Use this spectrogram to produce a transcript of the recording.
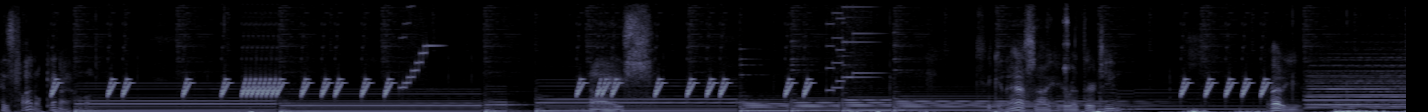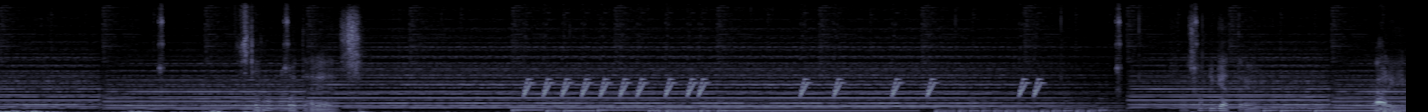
his final, can I? Nice. Kicking ass out here at 13. Proud of you. Still don't know what that is. First one to get there. Proud of you.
